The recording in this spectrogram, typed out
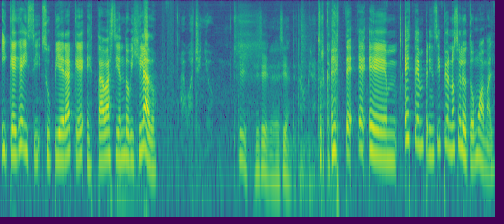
y que Gacy supiera que estaba siendo vigilado. Sí, sí, sí, le decía, te estamos mirando. Este, eh, eh, este en principio no se lo tomó a mal.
